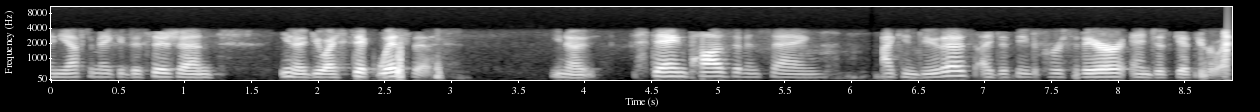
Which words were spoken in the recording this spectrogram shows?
and you have to make a decision? You know, do I stick with this? You know, staying positive and saying, I can do this. I just need to persevere and just get through it.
